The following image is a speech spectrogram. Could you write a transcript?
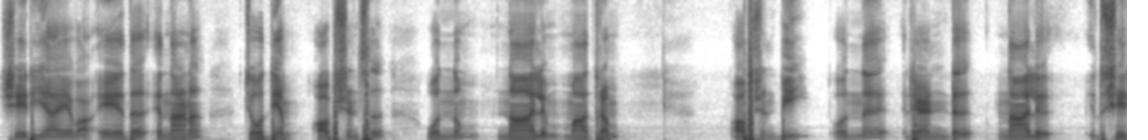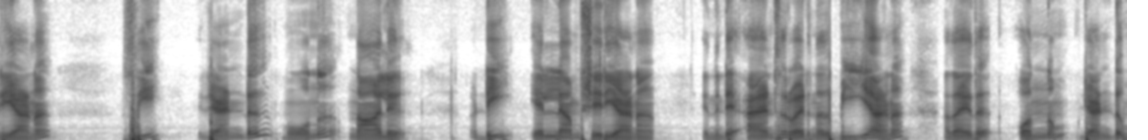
ശരിയായവ ഏത് എന്നാണ് ചോദ്യം. ഓപ്ഷൻസ് ഒന്നും നാലും മാത്രം. ഓപ്ഷൻ ബി ഒന്ന് രണ്ട് നാല് ഇത് ശരിയാണ്. സി രണ്ട് മൂന്ന് നാല്. ഡി എല്ലാം ശരിയാണ്. ഇതിന്റെ ആൻസർ വരുന്നത് ബി ആണ്. അതായത് ഒന്നും രണ്ടും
